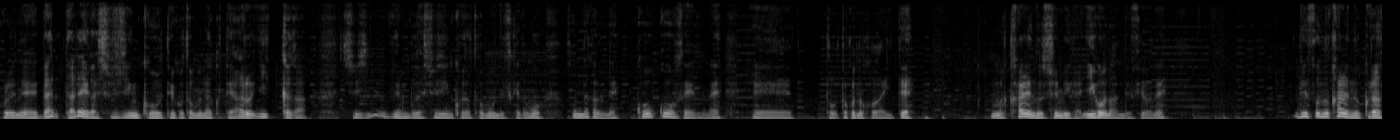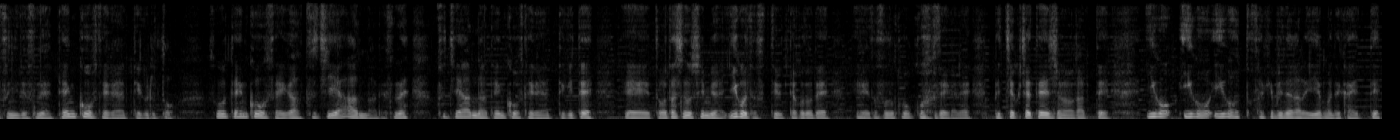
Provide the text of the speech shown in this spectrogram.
これね誰が主人公ということもなくてある一家が全部が主人公だと思うんですけどもその中のね高校生のね、えー、っと男の子がいて、まあ、彼の趣味が囲碁なんですよね。でその彼のクラスにですね転校生がやってくるとその転校生が土屋アンナですね。土屋アンナ転校生がやってきて、えーと、私の趣味は囲碁ですって言ったことで、えーと、その高校生がねめちゃくちゃテンション上がって「囲碁囲碁囲碁」と叫びながら家まで帰って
